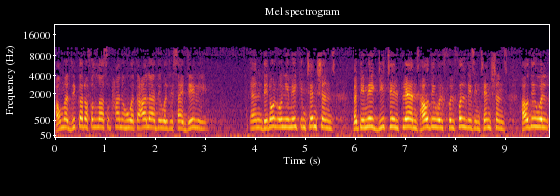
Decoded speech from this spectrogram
how much zikr of Allah subhanahu wa ta'ala they will recite daily. And they don't only make intentions, but they make detailed plans how they will fulfill these intentions, how they will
